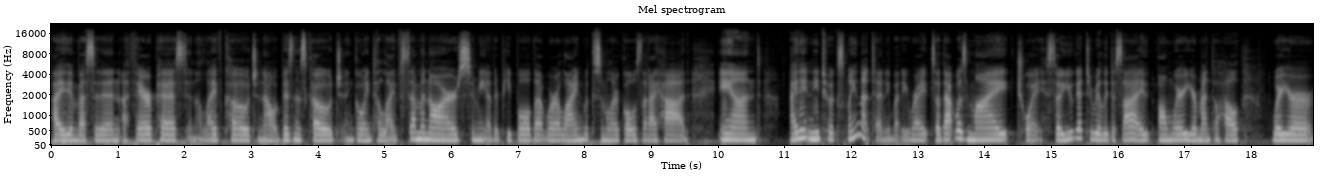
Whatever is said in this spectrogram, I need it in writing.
I invested in a therapist and a life coach and now a business coach and going to live seminars to meet other people that were aligned with similar goals that I had. And I didn't need to explain that to anybody, right? So that was my choice. So you get to really decide on where your mental health, where your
